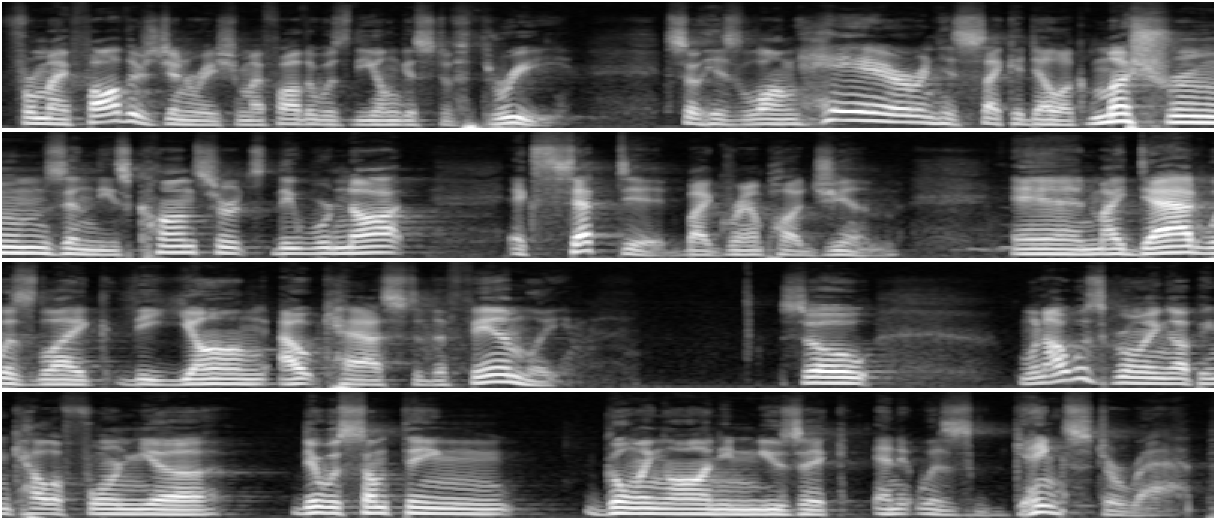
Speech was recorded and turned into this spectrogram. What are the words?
for my father's generation. My father was the youngest of three. So his long hair and his psychedelic mushrooms and these concerts, they were not accepted by Grandpa Jim. And my dad was like the young outcast of the family. So when I was growing up in California, there was something going on in music, and it was gangster rap.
